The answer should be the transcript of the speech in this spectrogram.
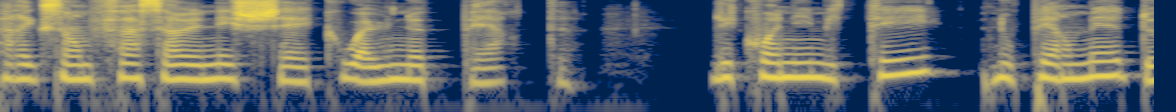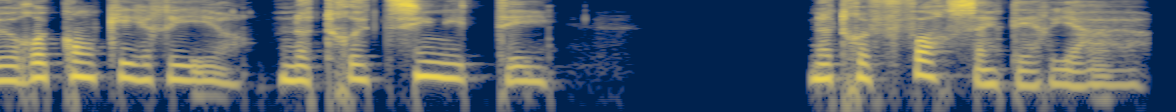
Par exemple, face à un échec ou à une perte, l'équanimité nous permet de reconquérir notre dignité, notre force intérieure.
